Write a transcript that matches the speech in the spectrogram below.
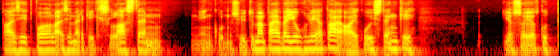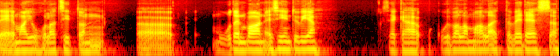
tai sitten voi olla esimerkiksi lasten niin kuin syntymäpäiväjuhlia tai aikuistenkin, jos on jotkut teemajuhlat, sitten on ö, muuten vaan esiintyviä sekä kuivalla maalla että vedessä.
